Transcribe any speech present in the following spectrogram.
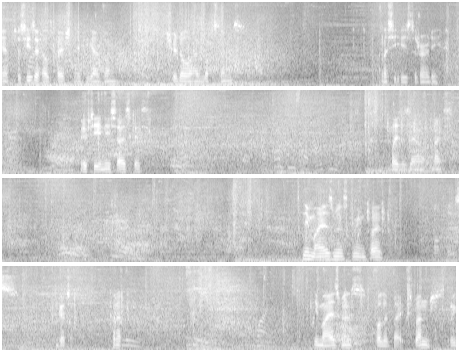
Yeah, just use a health potion if you have one. Should all have lockstones. Unless you used it already. Move to your new size, guys. Don't use that Lasers out, nice. Nehemiah's mir das green fight. Good. Got it. Nehemiah's miss, followed by expunge. So we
